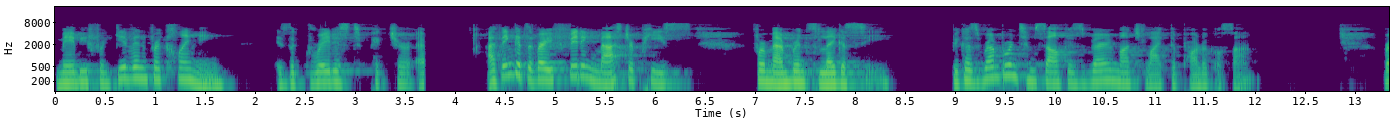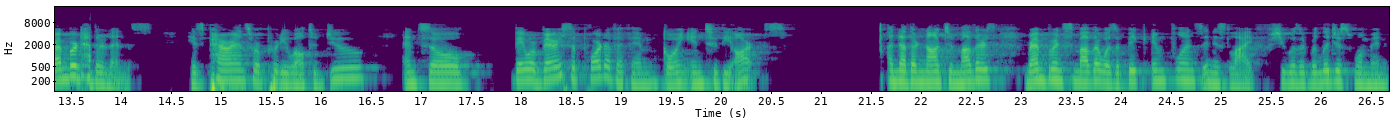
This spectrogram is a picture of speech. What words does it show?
may be forgiven for claiming is the greatest picture ever. I think it's a very fitting masterpiece for Rembrandt's legacy because Rembrandt himself is very much like the prodigal son. Rembrandt Netherlands. His parents were pretty well to do, and so they were very supportive of him going into the arts. Another nod to mothers, Rembrandt's mother was a big influence in his life. She was a religious woman,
